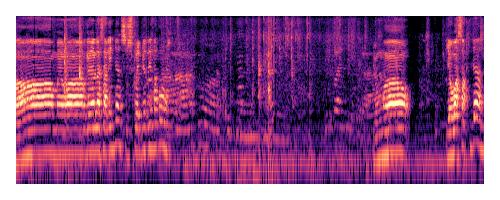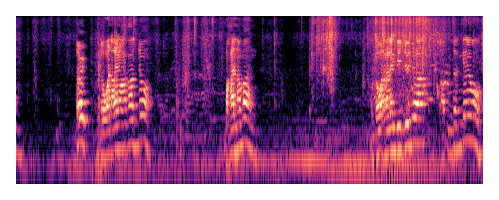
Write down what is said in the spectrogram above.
Ah, may mga kilala sa akin dyan. Subscribe nyo rin ako. Yung mga yawasak dyan. Third, gawa na kayo ng account nyo. Baka naman. Magawa ka ng video nyo ha. Uploadan kayo.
